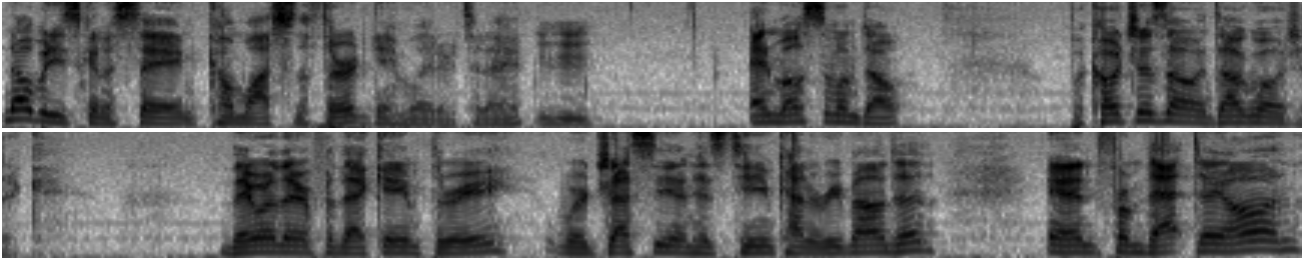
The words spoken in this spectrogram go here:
nobody's gonna stay and come watch the third game later today, mm-hmm. and most of them don't. But Coach Izzo and Doug Wojcik, they were there for that game three where Jesse and his team kind of rebounded. And from that day on,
